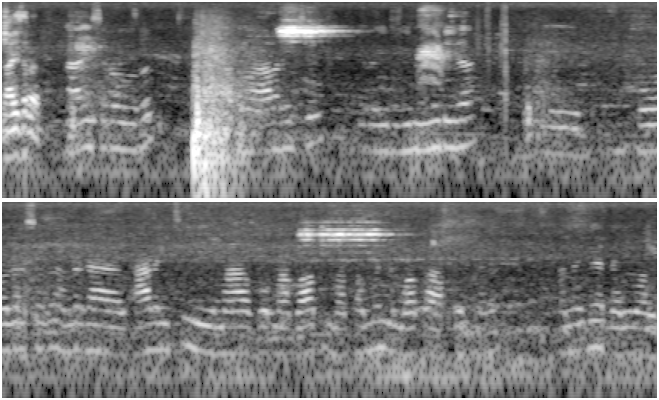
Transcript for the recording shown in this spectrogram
నాగేశ్వరరావు నాగేశ్వరరావు గారు అతను ఆదరించి ఈ- మీడియా ఈ అందరికి ఆదరించి మా మా బాబు మా తమ్ముడిని మాకు ఆపుతున్నారు అందరికీ ధన్యవాదాలు.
